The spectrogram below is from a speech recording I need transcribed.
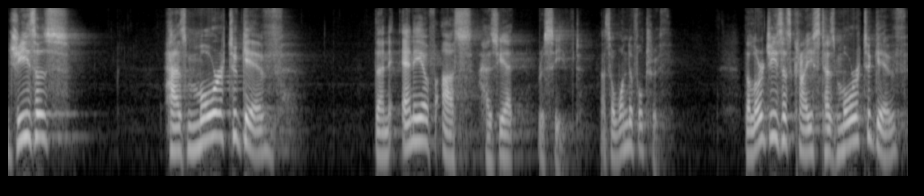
Jesus has more to give than any of us has yet received. That's a wonderful truth. The Lord Jesus Christ has more to give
